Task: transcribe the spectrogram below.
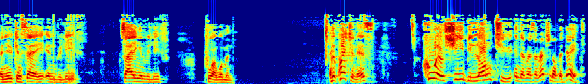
And you can say in relief, sighing in relief, poor woman. The question is, who will she belong to in the resurrection of the dead?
